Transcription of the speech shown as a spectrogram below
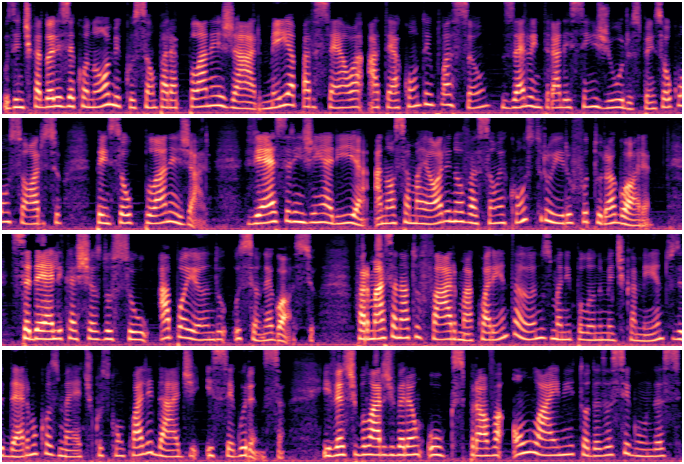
Os indicadores econômicos são para planejar meia parcela até a contemplação, zero entrada e sem juros. Pensou consórcio, pensou planejar. Viesser Engenharia, a nossa maior inovação é construir o futuro agora. CDL Caxias do Sul, apoiando o seu negócio. Farmácia Nato Farma, há 40 anos manipulando medicamentos e dermocosméticos com qualidade e segurança. E vestibular de verão UX, prova online todas as segundas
